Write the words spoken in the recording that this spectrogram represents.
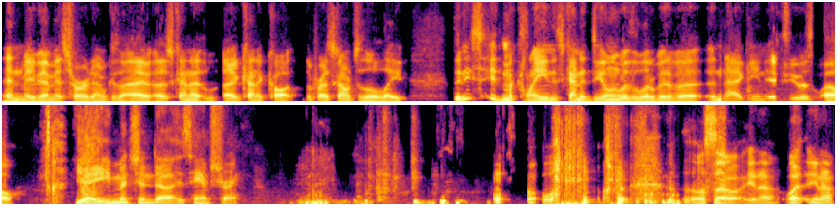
and maybe I misheard him because I, I was kind of I kind of caught the press conference a little late. Didn't he say McClain is kind of dealing with a little bit of a, a nagging issue as well? Yeah, he mentioned uh, his hamstring. so you know what you know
